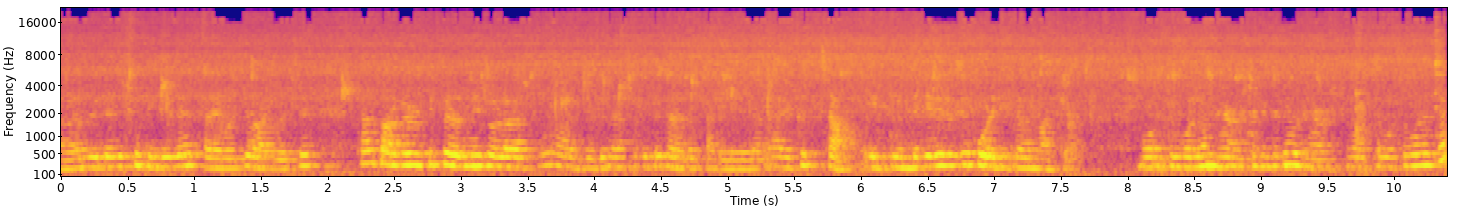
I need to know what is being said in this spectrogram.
আমরা যদি ছুটি দিয়ে দেয় তাই বলছে বাড়ি বসে তাহলে তরকারি রুটি ফেরত নিয়ে চলে আসব, আর যদি না ছুটি দেয় তাহলে তো কাটিয়ে দিয়ে যাবে। আর একটু চা, এই তিনটে কেটে কেটে করে দিতে হবে মাকে। বলতে বললাম ঢেঁড়সটা কেটে দেবো, ঢেঁড়সটা রাখতে বসে পড়েছে।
